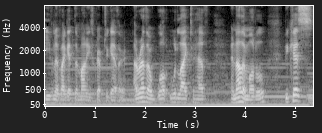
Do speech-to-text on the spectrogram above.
even if I get the money scrapped together. I rather would like to have another model because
